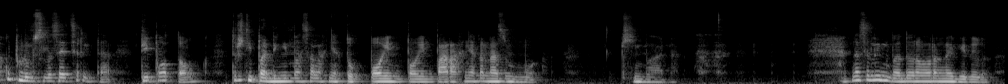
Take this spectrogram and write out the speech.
Aku belum selesai cerita. Dipotong terus dibandingin masalahnya. Tuh poin-poin parahnya kena semua. Gimana? Ngeselin banget orang-orang kayak gitu loh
